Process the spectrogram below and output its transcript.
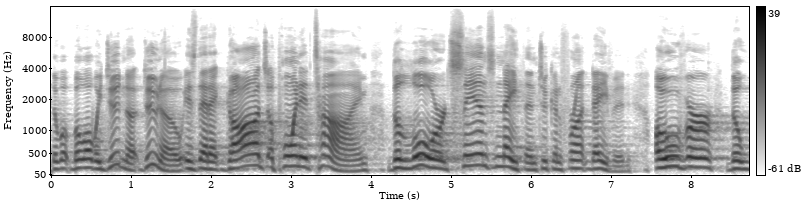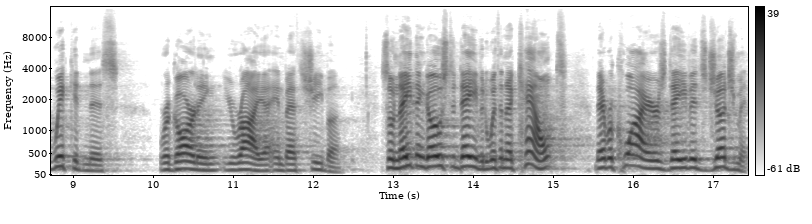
but what we do know, do know is that at God's appointed time, the Lord sends Nathan to confront David over the wickedness regarding Uriah and Bathsheba. So Nathan goes to David with an account that requires David's judgment.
